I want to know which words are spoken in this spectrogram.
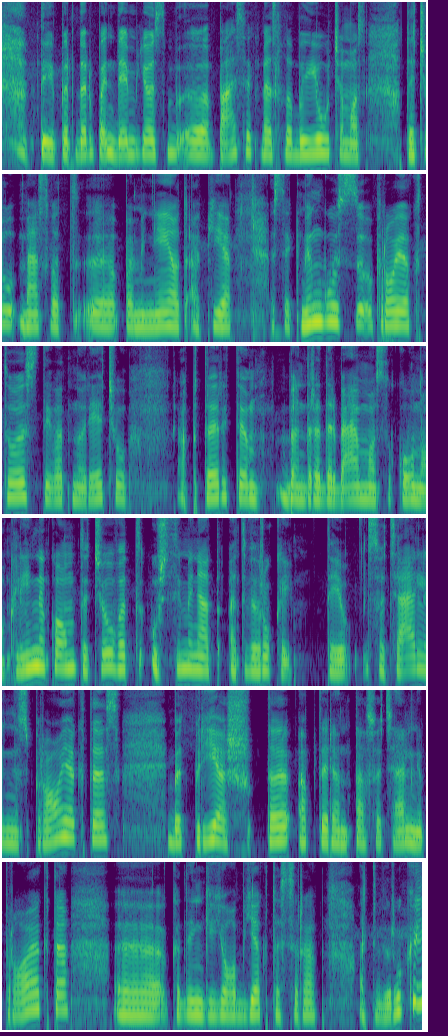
Taip ir dar pandemijos e, pasiekmes labai jaučiamos. Tačiau mes vat, e, paminėjot apie sėkmingus projektus, tai vat norėčiau aptarti bendradarbiavimą su Kauno klinikom, tačiau vat, užsiminėt atvirukai. Tai socialinis projektas, bet prieš ta, aptariant tą socialinį projektą, e, kadangi jo objektas yra atvirukai,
